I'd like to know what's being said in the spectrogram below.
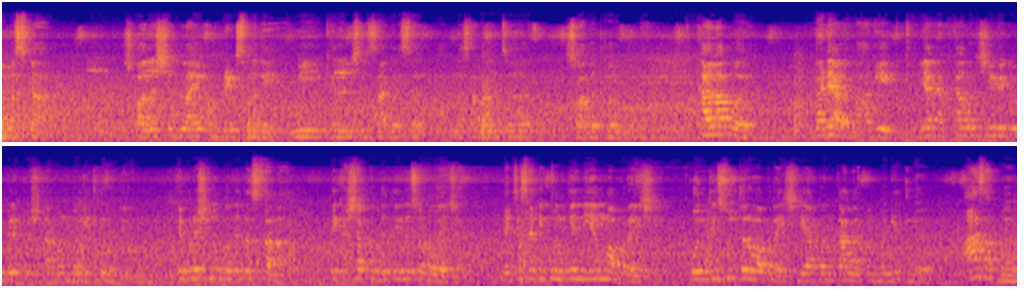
नमस्कार. स्कॉलरशिप लाईव्ह अपडेट्समध्ये मी किरण क्षीरसागर सर आपल्या सर्वांचं स्वागत करतो. काल आपण घड्याळ भाग एक या घटकावरचे वेगवेगळे प्रश्न आपण बघितले होते. हे प्रश्न बघत असताना ते कशा पद्धतीने सोडवायचे? त्याच्यासाठी कोणते नियम वापरायचे? कोणते सूत्र वापरायचे? हे आपण काल आपण बघितलं. आज आपण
